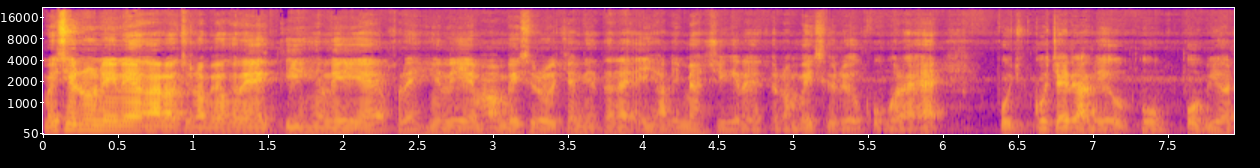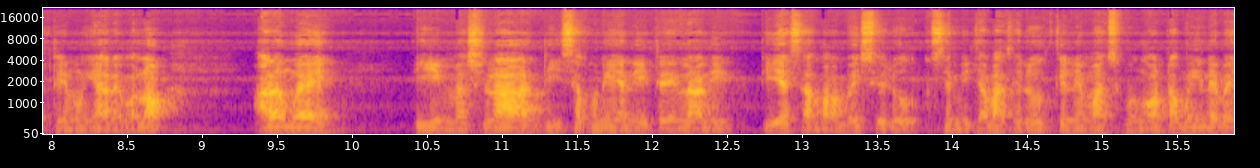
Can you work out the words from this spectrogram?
မိတ်ဆွေတို့အနေနဲ့ကတော့ကျွန်တော်ပြောခဲ့တဲ့ကင်းဟင်းလေးရဲ့ဗရင်ဟင်းလေးရဲ့မှာမိတ်ဆွေတို့ကျန်နေတဲ့အရာလေးများရှိခဲ့တယ်ဆိုတော့မိတ်ဆွေတို့ကိုကိုယ်ကိုယ်တိုင်ကိုကိုကြိုက်တာလေးကိုပို့ပို့ပြီးတော့တင်လို့ရတယ်ပေါ့နော်အားလုံးပဲဒီမက်ရှလာဒီ16ရက်နေ့တင်းလာနေ့ TS မှာမိတ်ဆွေတို့အစီအမံကြပါစေလို့ကင်လင်မဆုမကောင်းတောင်းမင်းနဲ့ပဲ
